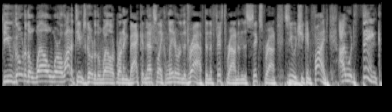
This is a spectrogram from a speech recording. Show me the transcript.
do you go to the well where a lot of teams go to the well at running back, and that's like later in the draft, in the fifth round, in the sixth round, see what you can find? I would think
